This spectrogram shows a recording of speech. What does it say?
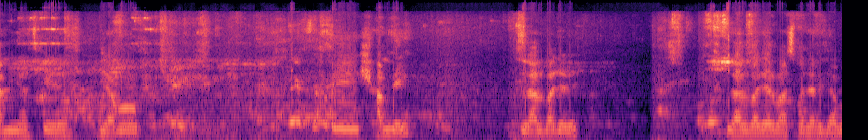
আমি আজকে যাব এই সামনে লালবাজারে। লালবাজার মাছ বাজারে যাব,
